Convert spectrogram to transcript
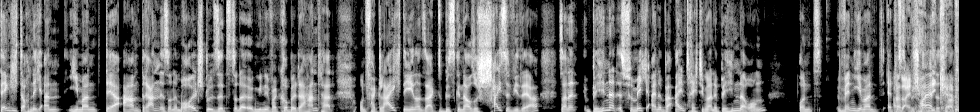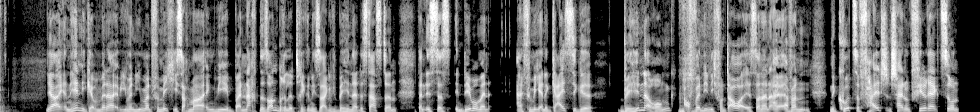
denke ich doch nicht an jemand, der arm dran ist und im Rollstuhl sitzt oder irgendwie eine verkrüppelte Hand hat und vergleicht den und sagt, du bist genauso scheiße wie der, sondern behindert ist für mich eine Beeinträchtigung, eine Behinderung. Und wenn jemand etwas Also ein Bescheuertes Handicap. macht, ja, ein Handicap. Und wenn, er, wenn jemand für mich, ich sag mal, irgendwie bei Nacht eine Sonnenbrille trägt und ich sage, wie behindert ist das denn, dann ist das in dem Moment für mich eine geistige Behinderung, auch wenn die nicht von Dauer ist, sondern ein- einfach ein- eine kurze Falschentscheidung, Fehlreaktion.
